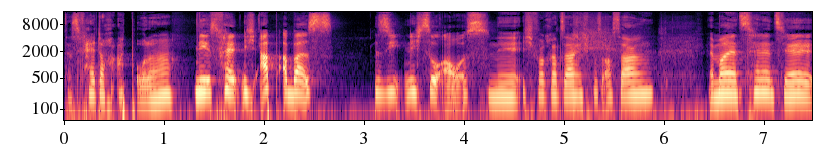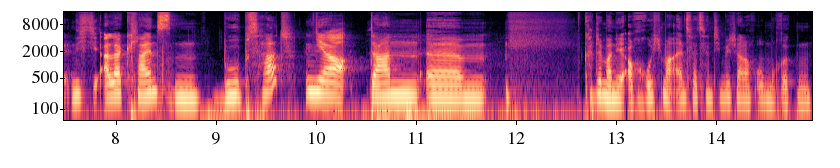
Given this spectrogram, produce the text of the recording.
Das fällt doch ab, oder? Nee, es fällt nicht ab, aber es sieht nicht so aus. Nee, ich wollte gerade sagen, ich muss auch sagen, wenn man jetzt tendenziell nicht die allerkleinsten Boobs hat, Ja, dann ähm, könnte man die auch ruhig mal ein, zwei Zentimeter nach oben rücken.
